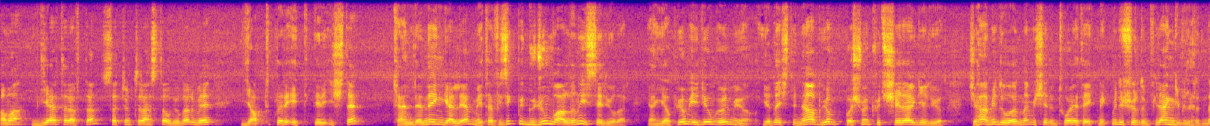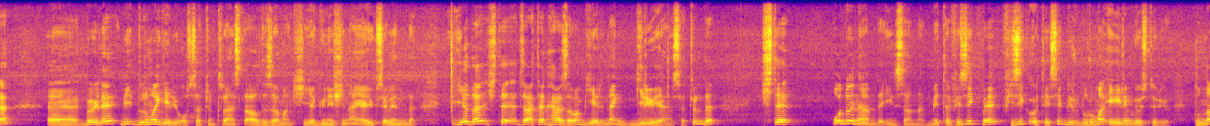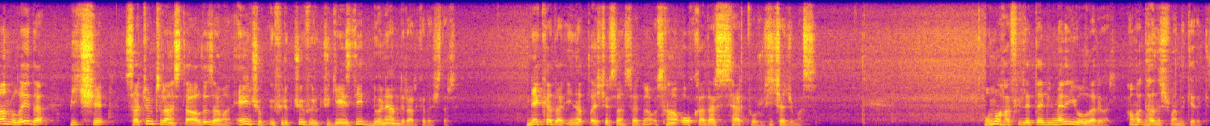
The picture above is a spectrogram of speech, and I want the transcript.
Ama diğer taraftan Satürn transit alıyorlar ve yaptıkları, ettikleri işte kendilerini engelleyen metafizik bir gücün varlığını hissediyorlar. Yani yapıyorum, ediyorum, ölmüyor. Ya da işte ne yapıyorum, başıma kötü şeyler geliyor. Cami duvarına mı işedim, tuvalete ekmek mi düşürdüm filan gibilerinden e, böyle bir duruma geliyor o Satürn transiti aldığı zaman kişi ya güneşinden ya yükseleninden. Ya da işte zaten her zaman bir yerinden giriyor yani Satürn de. İşte o dönemde insanlar metafizik ve fizik ötesi bir duruma eğilim gösteriyor. Bundan dolayı da bir kişi Satürn transiti aldığı zaman en çok üfürükçü üfürükçü gezdiği dönemdir arkadaşlar. Ne kadar inatlaşırsan Satürn sana o kadar sert vurur. Hiç acımaz. Onu hafifletebilmenin yolları var. Ama danışmanlık gerekir.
